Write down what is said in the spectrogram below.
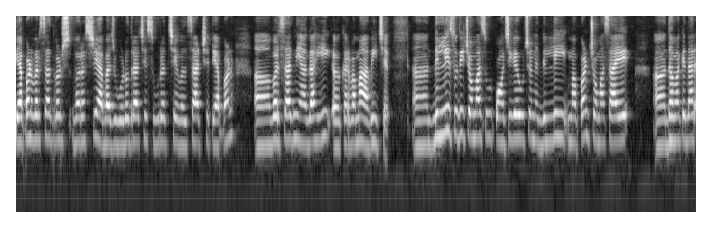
ત્યાં પણ વરસાદ વરસશે આ બાજુ વડોદરા છે, સુરત છે, વલસાડ છે, ત્યાં પણ વરસાદની આગાહી કરવામાં આવી છે. દિલ્હી સુધી ચોમાસું પહોંચી ગયું છે અને દિલ્હીમાં પણ ચોમાસાએ ધમાકેદાર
